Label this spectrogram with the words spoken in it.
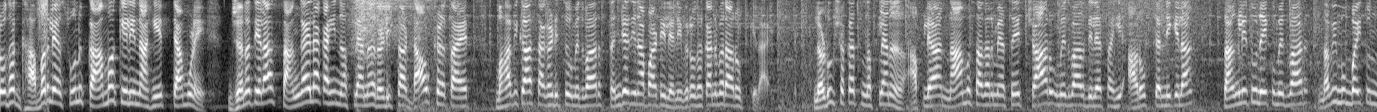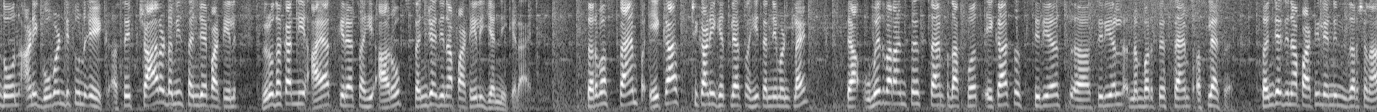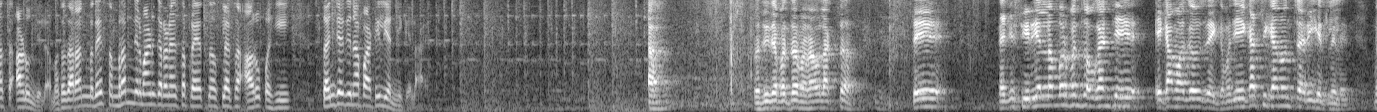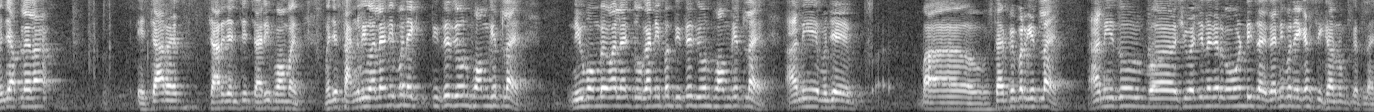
विरोधक घाबरले असून कामं केली नाहीत. त्यामुळे जनतेला सांगायला काही नसल्यानं रडीचा डाव खेळतायत महाविकास आघाडीचे उमेदवार संजय दिना पाटील यांनी विरोधकांवर आरोप केला आहे लढू शकत नसल्यानं आपल्या नामसाधर्म्याचे चार उमेदवार दिल्याचाही आरोप त्यांनी केला. सांगलीतून एक उमेदवार नवी मुंबईतून दोन आणि गोवंडीतून एक असे चार डमी संजय पाटील विरोधकांनी आयात केल्याचाही आरोप संजय दिना पाटील यांनी केला आहे सर्व स्टॅम्प एकाच ठिकाणी घेतल्याचंही त्यांनी म्हटलंय. त्या उमेदवारांचे स्टॅम्प दाखवत एकाच सिरियस सिरियल नंबरचे स्टॅम्प असल्याचं संजय दिना पाटील यांनी निदर्शनास आणून दिलं. मतदारांमध्ये संभ्रम निर्माण करण्याचा प्रयत्न असल्याचा आरोपही संजय दिना पाटील यांनी केला आहे. प्रतिज्ञापत्र भरावं लागतं. ते त्याचे सिरियल नंबर पण चौघांचे एका मागेवर एक म्हणजे एकाच ठिकाणून चारी घेतलेले आहेत. म्हणजे आपल्याला हे चार आहेत. चार ज्यांचे चारही फॉर्म आहेत. म्हणजे सांगलीवाल्यांनी पण एक तिथेच येऊन फॉर्म घेतलाय. न्यू मुंबईवाल्या दोघांनी पण तिथेच येऊन फॉर्म घेतलाय. आणि म्हणजे स्टॅम्प पेपर घेतलाय. आणि जो शिवाजीनगर गवंडीचा आहे त्यांनी पण एकाच ठिकाणून घेतलाय.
